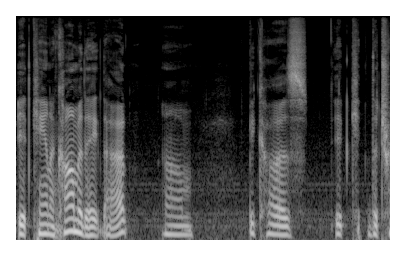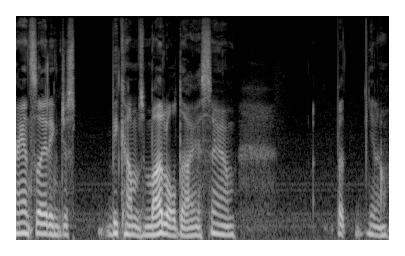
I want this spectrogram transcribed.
it can accommodate that um, because it the translating just becomes muddled. I assume, but you know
